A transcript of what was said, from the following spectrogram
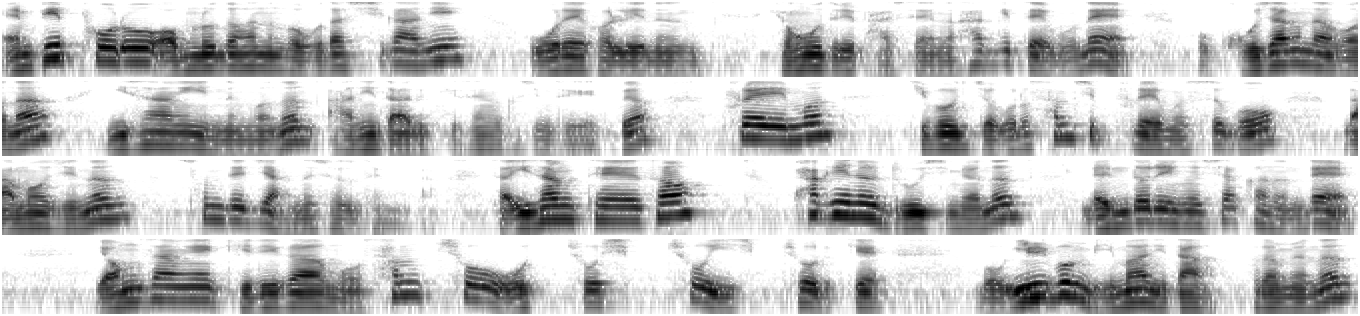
MP4로 업로드하는 것보다 시간이 오래 걸리는 경우들이 발생을 하기 때문에 뭐 고장 나거나 이상이 있는 것은 아니다 이렇게 생각하시면 되겠고요. 프레임은 기본적으로 30프레임을 쓰고 나머지는 손대지 않으셔도 됩니다. 자, 이 상태에서 확인을 누르시면은 렌더링을 시작하는데 영상의 길이가 뭐 3초, 5초, 10초, 20초 이렇게 뭐 1분 미만이다. 그러면은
